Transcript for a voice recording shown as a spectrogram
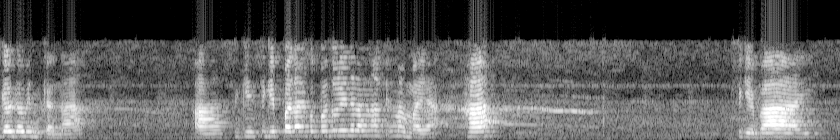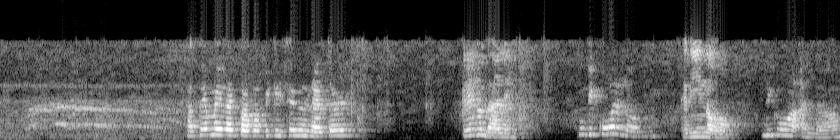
Gagawin ka na? Ah, sige, sige pala. Ipagpatuloy na lang natin mamaya. Ha? Sige, bye. Ate, may nagpapabigay sa'yo ng letter? Kanino galing? Hindi ko alam. Kanino? Hindi ko nga alam.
